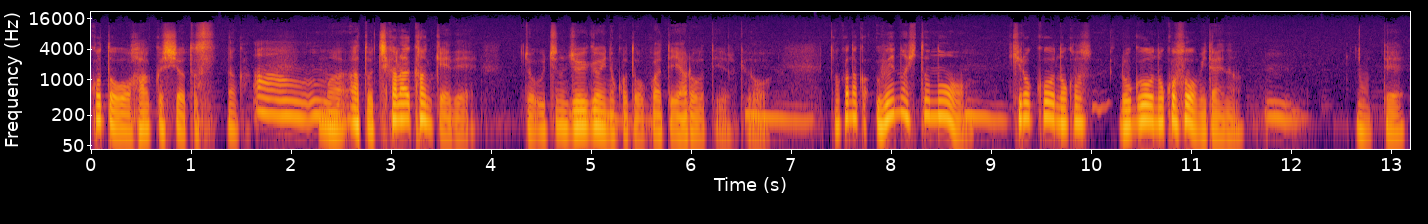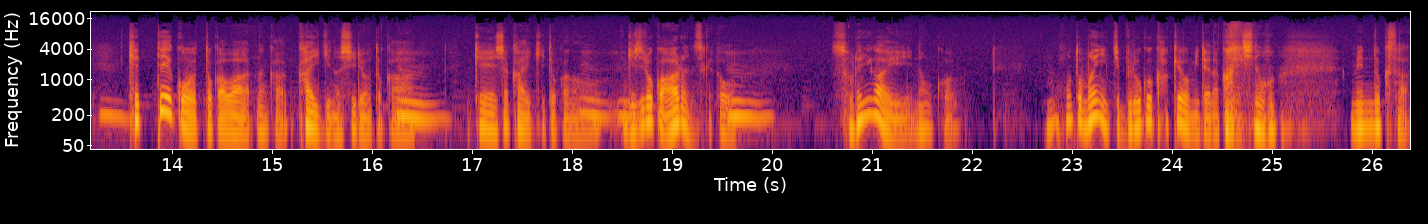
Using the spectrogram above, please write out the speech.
ことを把握しようとなんか、うんまあ、あと力関係でうちの従業員のことをこうやってやろうって言うけど、うん、なかなか上の人の記録を残すログを残そうみたいなのって、決定校とかはなんか会議の資料とか、経営者会議とかの議事録はあるんですけど、それ以外なんか本当毎日ブログ書けよみたいな感じの 面倒くさ。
